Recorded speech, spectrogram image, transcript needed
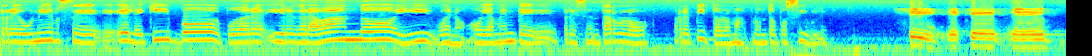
reunirse el equipo, poder ir grabando y, bueno, obviamente presentarlo, repito, lo más pronto posible? Sí, es que eh,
